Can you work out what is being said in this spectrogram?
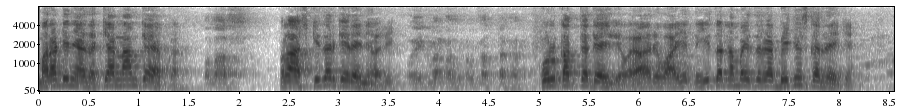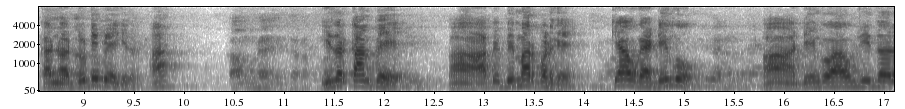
मराठी नहीं आता. क्या नाम क्या है आपका? पलाश. पलाश किधर के रहने वाले? कोलकाता का. कोलकाता के है क्या अरे वाह ये इधर नंबर इधर का बिज़नेस कर रहे हैं क्या? का ड्यूटी पे है किधर? हाँ? काम है इधर इधर काम पे है। हाँ अभी बीमार पड़ गए। क्या हो गया डेंगू। हाँ डेंगू और इधर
